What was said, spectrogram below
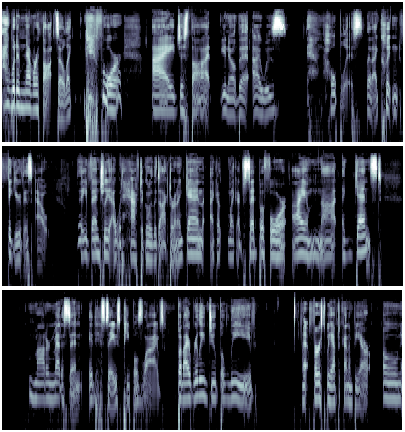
I would have never thought so. Like before, I just thought, you know, that I was hopeless, that I couldn't figure this out that eventually I would have to go to the doctor. And again, like I've said before, I am not against modern medicine, it saves people's lives. But I really do believe that first we have to kind of be our own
